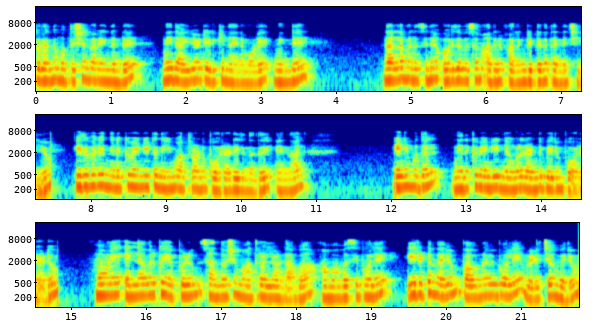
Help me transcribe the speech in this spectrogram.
തുടർന്ന് മുത്തശ്ശൻ പറയുന്നുണ്ട് നീ ധൈര്യമായിട്ട് ഇരിക്കുന്നതിന് മോളെ നിന്റെ നല്ല മനസ്സിന് ഒരു ദിവസം അതിന് ഫലം കിട്ടുക തന്നെ ചെയ്യും. ഇതുവരെ നിനക്ക് വേണ്ടിയിട്ട് നീ മാത്രമാണ് പോരാടിയിരുന്നത്. എന്നാൽ ഇനി മുതൽ നിനക്ക് വേണ്ടി ഞങ്ങൾ രണ്ടുപേരും പോരാടും. മോളെ എല്ലാവർക്കും എപ്പോഴും സന്തോഷം മാത്രമല്ല ഉണ്ടാവുക. അമാവാസി പോലെ ഇരുട്ടും വരും പൗർണമി പോലെ വെളിച്ചവും വരും.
